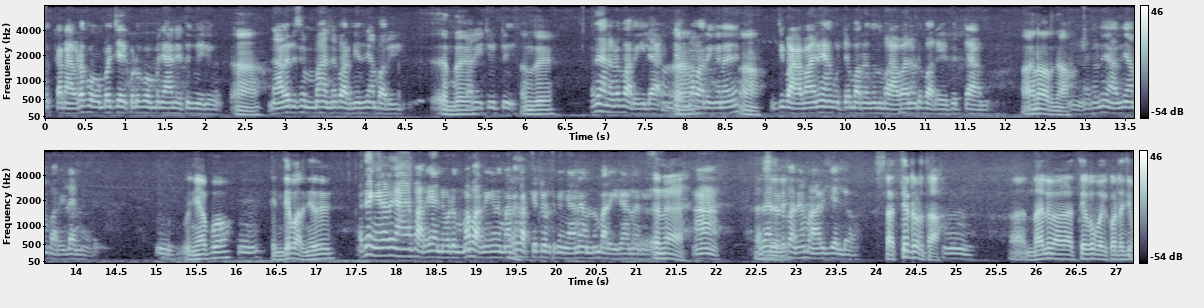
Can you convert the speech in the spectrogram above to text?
നിക്കണം അവിടെ പോകുമ്പോ ചേക്കോട് പോകുമ്പോ ഞാൻ അടുത്തേക്ക് വരും. നാളെ ഒരു സിനിമ എന്നെ പറഞ്ഞത് ഞാൻ പറയും. എന്ത്? അറിയിച്ചിട്ട് എന്തേ? അത് ഞാനോട് പറയില്ല. എന്റെ അമ്മ പറയണേ ഇജ്ജ് ബാബാനെ ഞാൻ കുറ്റം പറഞ്ഞതൊന്നും ബാബാനോട് പറയതിട്ടാണ് അങ്ങനെ പറഞ്ഞാ? ഉം, അതുകൊണ്ട് അത് ഞാൻ പറയില്ല എന്നോട്. കുഞ്ഞാപ്പോ എന്തേ എന്തിയാ പറഞ്ഞത്? അതെങ്ങനെയാണ് ഞാൻ പറയാ എന്നോട്? ഉമ്മ പറഞ്ഞിങ്ങനെ ഉമ്മക്ക് സത്യം കൊടുത്തു ഞാൻ ഒന്നും പറയില്ല ആ. അത് എന്നോട് പറയാൻ പാടില്ലല്ലോ. സത്യം കൊടുത്താ? എന്നാലും അത്യൊക്കെ പോയിക്കോട്ടെ ഇജ്ജ്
